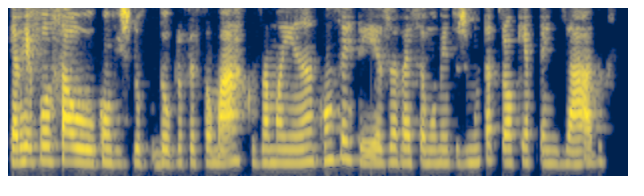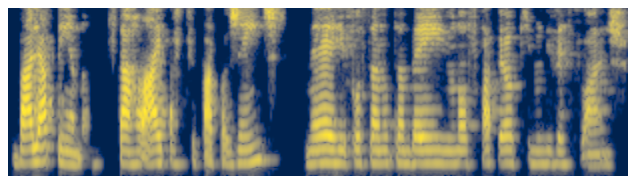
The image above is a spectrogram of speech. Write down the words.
Quero reforçar o convite do, do, professor Marcos. Amanhã, com certeza, vai ser um momento de muita troca e aprendizado. Vale a pena estar lá e participar com a gente né, reforçando também o nosso papel aqui no Universo Ágil,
